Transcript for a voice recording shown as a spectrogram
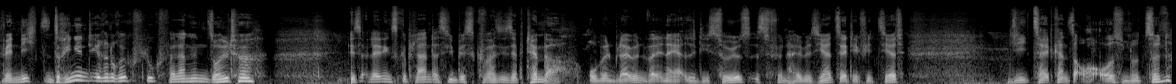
Wenn nichts dringend ihren Rückflug verlangen sollte, ist allerdings geplant, dass sie bis quasi September oben bleiben, weil, naja, also die Soyuz ist für ein halbes Jahr zertifiziert. Die Zeit kannst du auch ausnutzen.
